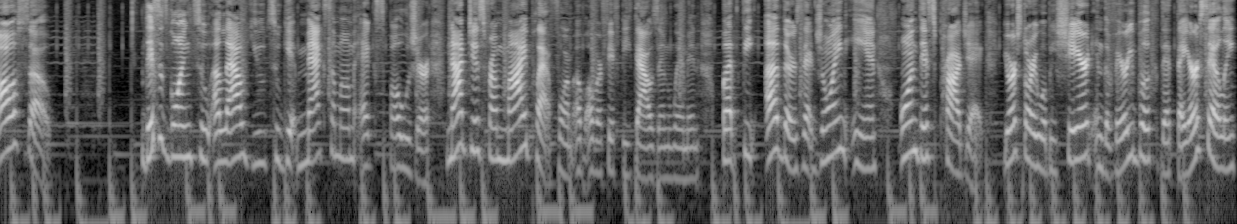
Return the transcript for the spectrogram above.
Also, this is going to allow you to get maximum exposure, not just from my platform of over 50,000 women, but the others that join in on this project. Your story will be shared in the very book that they are selling,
